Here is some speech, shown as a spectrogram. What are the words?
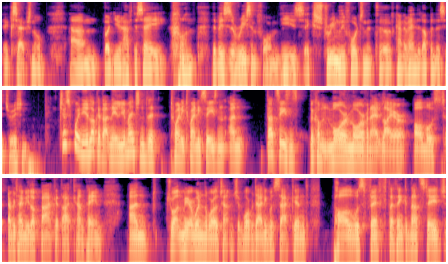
exceptional. Um, but you'd have to say, on the basis of recent form, he's extremely fortunate to have kind of ended up in this situation. Just when you look at that, Neil, you mentioned the 2020 season, and that season's becoming more and more of an outlier almost every time you look back at that campaign. And Joan Mir winning the World Championship, Morbidelli was second, Pol was fifth, I think, in that stage.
